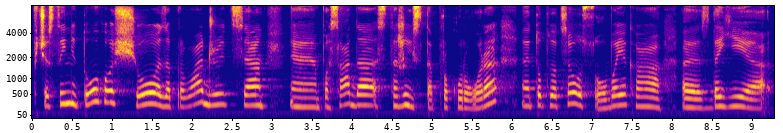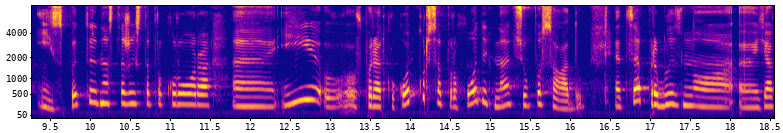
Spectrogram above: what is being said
в частині того, що запроваджується е, посада стажиста прокурора, Е, тобто це особа, яка е, здає іспит на стажиста прокурора і в порядку конкурсу проходить на цю посаду. Це приблизно як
